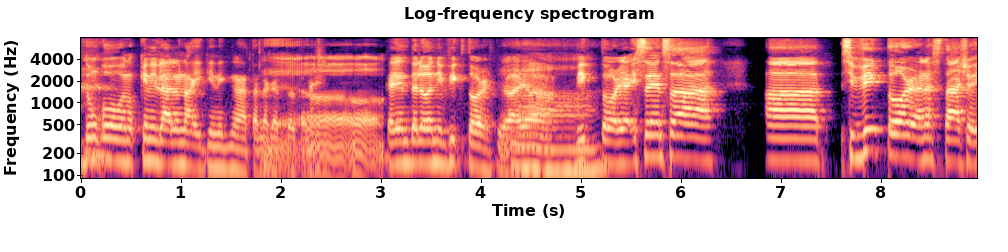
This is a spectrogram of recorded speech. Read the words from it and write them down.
doon ko kinilala nakikinig nga talaga to talaga. Oo. Kaya yung dalawa ni Victor, di ba? Yan. Ah. Victor, yan. isa yan sa, ah, si Victor Anastasio,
